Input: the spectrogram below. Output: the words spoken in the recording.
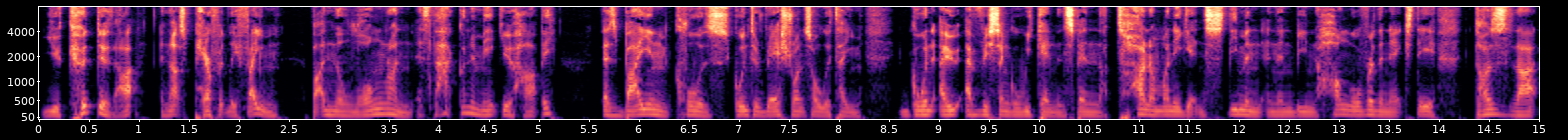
you could do that, and that's perfectly fine, but in the long run, is that going to make you happy? Is buying clothes, going to restaurants all the time, going out every single weekend and spending a ton of money getting steaming and then being hung over the next day, does that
